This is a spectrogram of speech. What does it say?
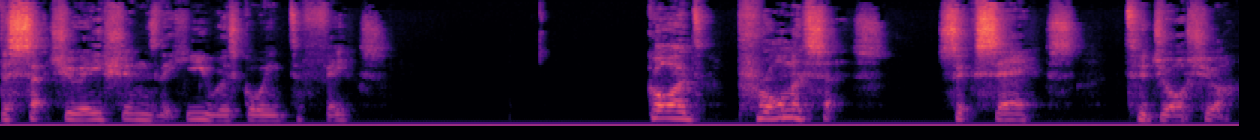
the situations that he was going to face. God promises success to Joshua.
